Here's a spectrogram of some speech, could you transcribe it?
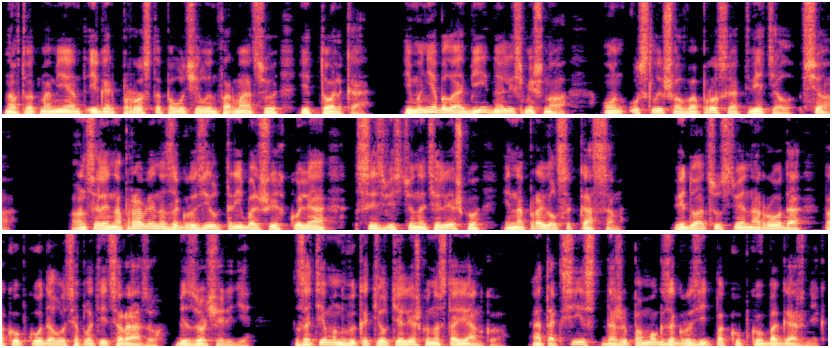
Но в тот момент Игорь просто получил информацию и только. Ему не было обидно или смешно. Он услышал вопрос и ответил «все». Он целенаправленно загрузил три больших куля с известью на тележку и направился к кассам. Ввиду отсутствия народа, покупку удалось оплатить сразу, без очереди. Затем он выкатил тележку на стоянку, а таксист даже помог загрузить покупку в багажник.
